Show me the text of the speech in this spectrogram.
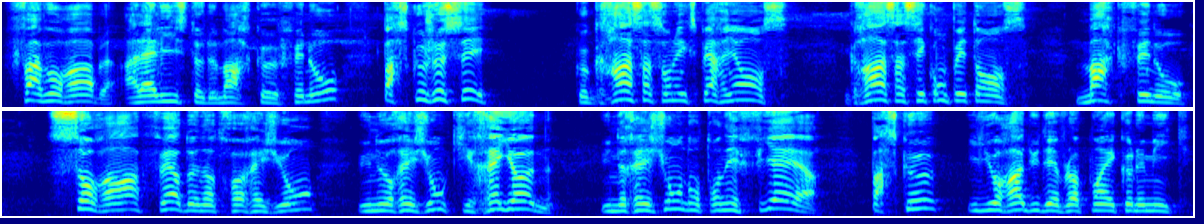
favorable à la liste de Marc Fesneau parce que je sais que grâce à son expérience, grâce à ses compétences, Marc Fesneau saura faire de notre région une région qui rayonne, une région dont on est fier, parce qu'il y aura du développement économique,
